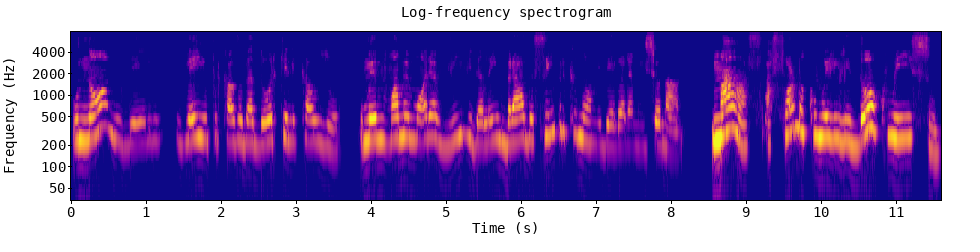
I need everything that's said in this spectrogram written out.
O nome dele veio por causa da dor que ele causou. Uma memória vívida, lembrada sempre que o nome dele era mencionado. Mas a forma como ele lidou com isso,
